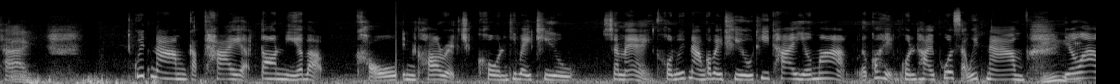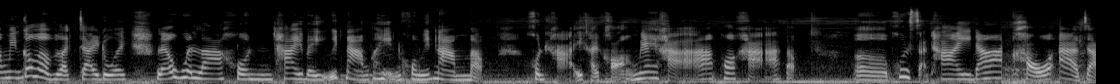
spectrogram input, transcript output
ใช่อืม เวียดนามกับไทยอะตอนนี้แบบเขา encourage คนที่ไปเที่ยวใช่ไหมคนเวียดนามก็ไปเที่ยวที่ไทยเยอะมาก แล้วก็เห็นคนไทยพูดภาษาเวียดนามมเยอะมากมินก็แบบหลักใจด้วย แล้วเวลาคนไทยไปเวียดนามก็เห็นคนเวียดนามแบบ คนขายขายของแม่ขาพ่อขาแบบเอเอ่อพูดภาษาไทยได้เขาอาจจะ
